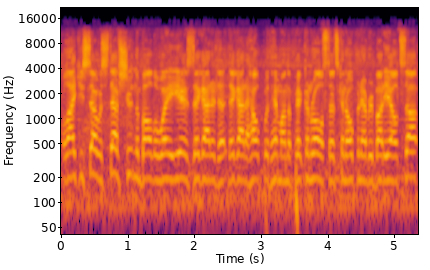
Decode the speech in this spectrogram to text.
Well, like you said, with Steph shooting the ball the way he is, they got to they got to help with him on the pick and roll, so that's going to open everybody else up.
